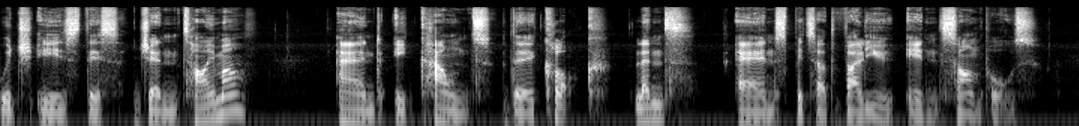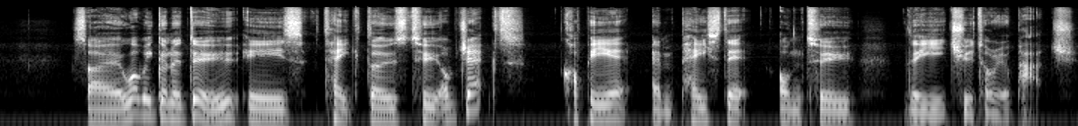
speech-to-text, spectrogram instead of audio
which is this gen timer, and it counts the clock length and spits out the value in samples. So what we're going to do is take those two objects, copy it and paste it onto the tutorial patch.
